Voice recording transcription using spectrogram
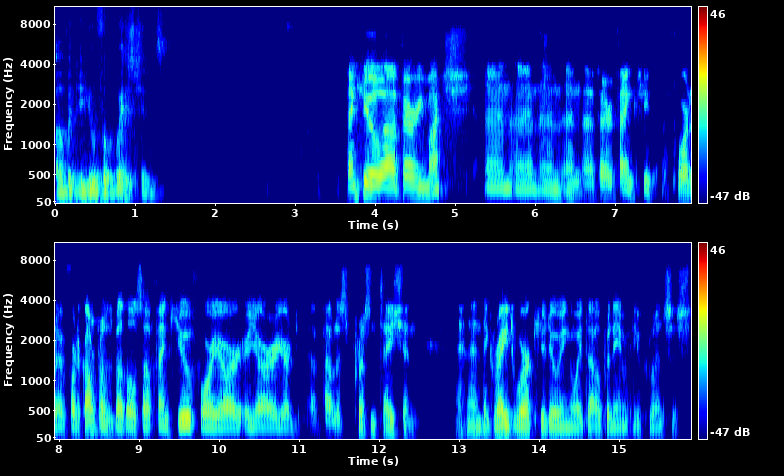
over to you for questions. Thank you uh, very much. And, and, and, and uh, very thank you for the, for the conference, but also thank you for your, your, your fabulous presentation and, and the great work you're doing with the open influences.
